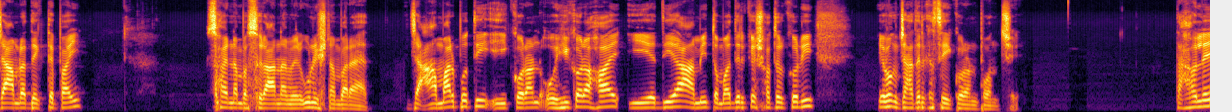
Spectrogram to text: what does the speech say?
যা আমরা দেখতে পাই ছয় নম্বর সুরা আনামের উনিশ নম্বর আয়াত। যা আমার প্রতি এই কোরআন ওহি করা হয় ইয়ে দিয়া আমি তোমাদেরকে সতর্ক করি এবং যাদের কাছে এই কোরআন পৌঁছে। তাহলে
